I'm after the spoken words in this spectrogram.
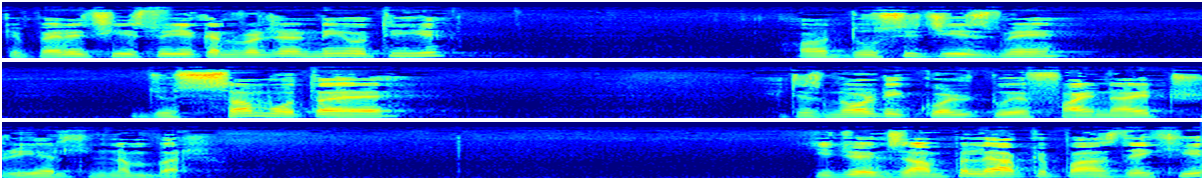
کہ پہلی چیز تو یہ کنورجنٹ نہیں ہوتی ہے اور دوسری چیز میں جو سم ہوتا ہے it is not equal to a finite real number یہ جو ایگزامپل ہے آپ کے پاس دیکھیے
